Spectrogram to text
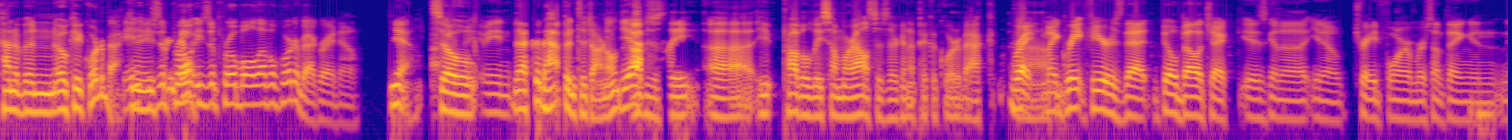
kind of an okay quarterback. Know, He's, a pro. good. He's a Pro Bowl level quarterback right now. Yeah, so I mean, that could happen to Darnold. Yeah. Obviously, uh, he- probably somewhere else is they're going to pick a quarterback. Right. Um, My great fear is that Bill Belichick is gonna, you know, trade for him or something, and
